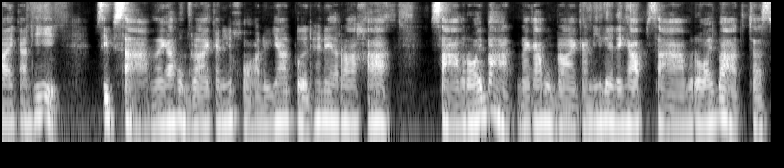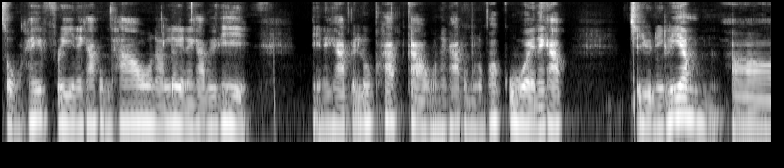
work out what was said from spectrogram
รายการที่ 13 นะครับ ผมรายการนี้ขออนุญาตเปิดให้ในราคา 300 บาทนะครับ ผมรายการนี้เลยนะครับ 300 บาทจะส่งให้ฟรีนะครับ ผมเท่านั้นเลยนะครับพี่ๆ นี่นะครับเป็นรูปภาพเก่านะครับผมหลวงพ่อกลวยนะครับ จะอยู่ในเลี่ยมเอ่อ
